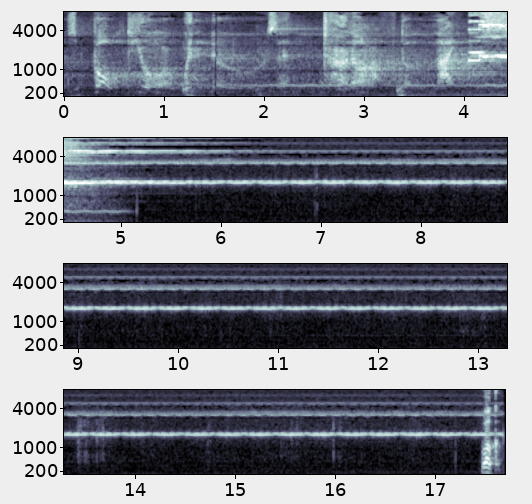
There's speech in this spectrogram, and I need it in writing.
doors, bolt your windows, and turn off the lights. Welcome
